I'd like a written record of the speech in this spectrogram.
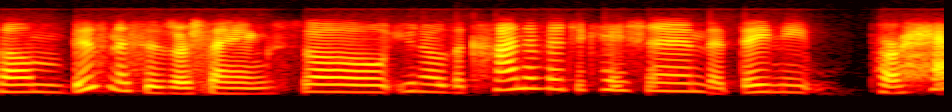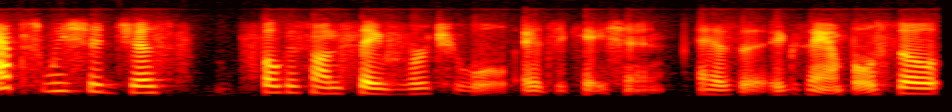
some businesses are saying, so, you know, the kind of education that they need, perhaps we should just focus on, say, virtual education as an example. So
